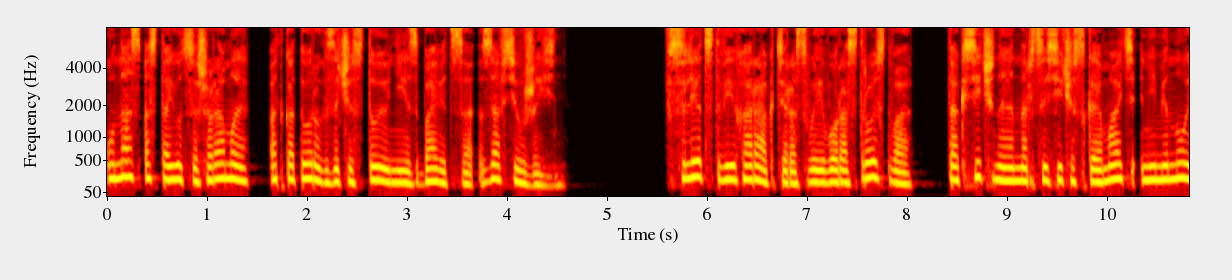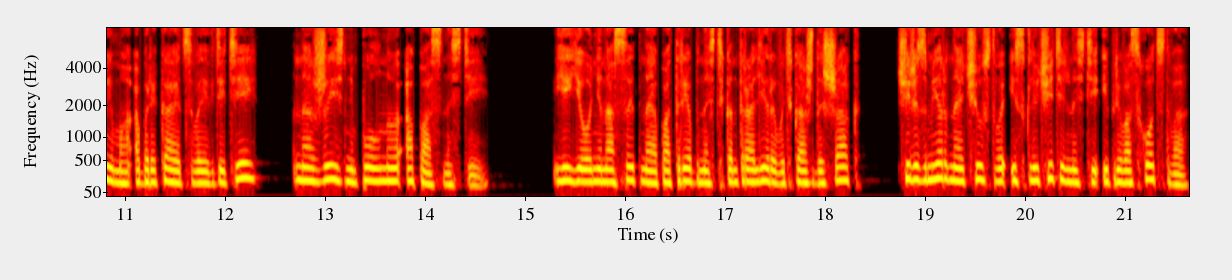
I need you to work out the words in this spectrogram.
у нас остаются шрамы, от которых зачастую не избавиться за всю жизнь. Вследствие характера своего расстройства токсичная нарциссическая мать неминуемо обрекает своих детей на жизнь полную опасностей. Ее ненасытная потребность контролировать каждый шаг чрезмерное чувство исключительности и превосходства,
